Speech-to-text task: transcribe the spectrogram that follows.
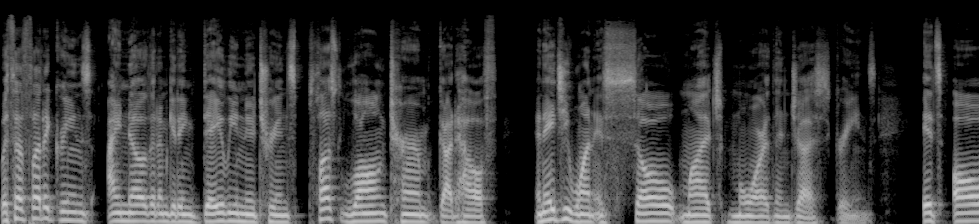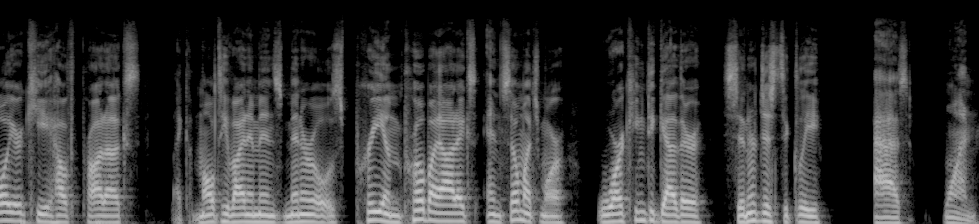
With Athletic Greens, I know that I'm getting daily nutrients plus long term gut health. And AG1 is so much more than just greens. It's all your key health products like multivitamins, minerals, pre and probiotics, and so much more working together synergistically as one.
